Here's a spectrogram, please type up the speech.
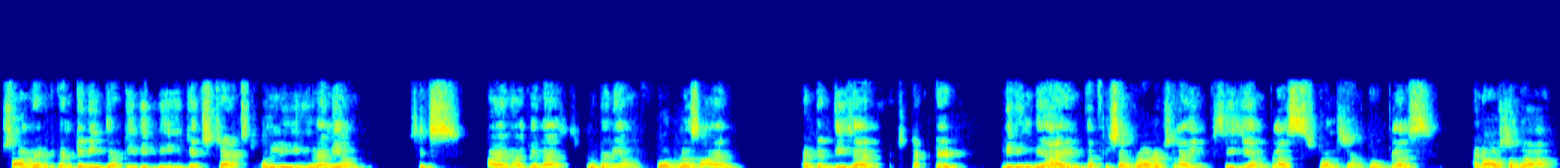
solvent containing the TBP it extracts only uranium 6 ion as well as plutonium 4 plus ion. And then these are extracted leaving behind the fission products like cesium plus, strontium 2 plus and also the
